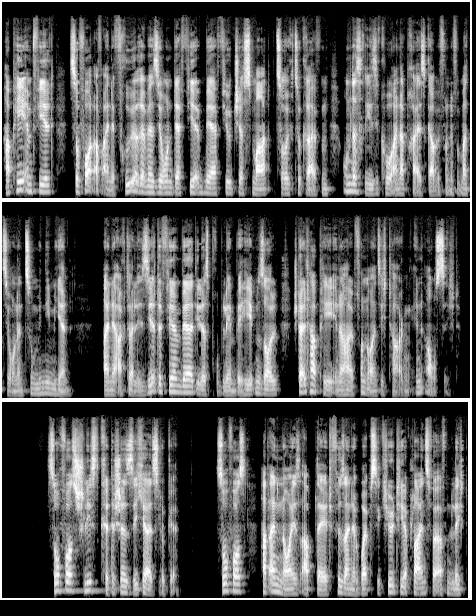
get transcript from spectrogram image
HP empfiehlt, sofort auf eine frühere Version der Firmware Future Smart zurückzugreifen, um das Risiko einer Preisgabe von Informationen zu minimieren. Eine aktualisierte Firmware, die das Problem beheben soll, stellt HP innerhalb von 90 Tagen in Aussicht. Sophos schließt kritische Sicherheitslücke. Sophos hat ein neues Update für seine Web Security Appliance veröffentlicht,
